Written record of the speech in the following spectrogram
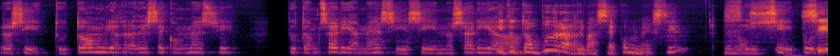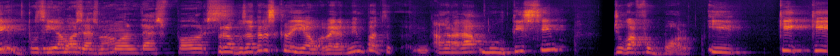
Però sí, tothom li agradés ser com Messi, tothom seria Messi, sí, no seria... I tothom podrà arribar a ser com Messi? No. Sí, sí, podria, sí? podríem si arribar. molt d'esforç. Però vosaltres creieu, a veure, a mi em pot agradar moltíssim jugar a futbol. I qui, qui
